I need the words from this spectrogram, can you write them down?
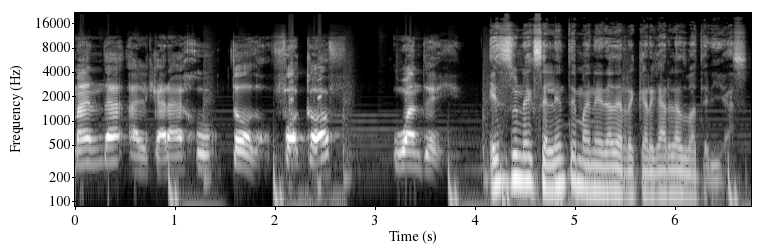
Manda al carajo todo. Fuck off one day. Esa es una excelente manera de recargar las baterías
